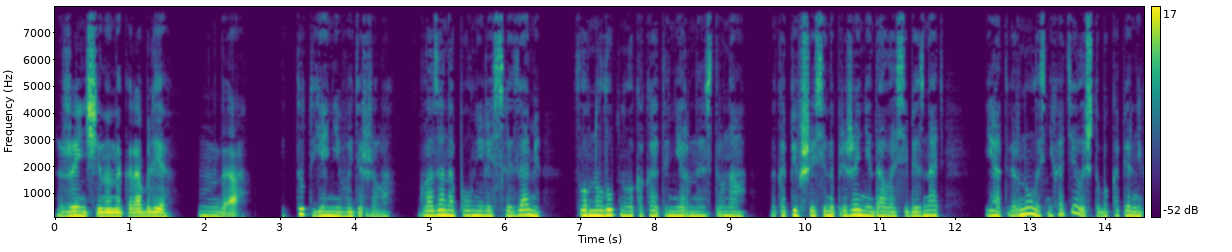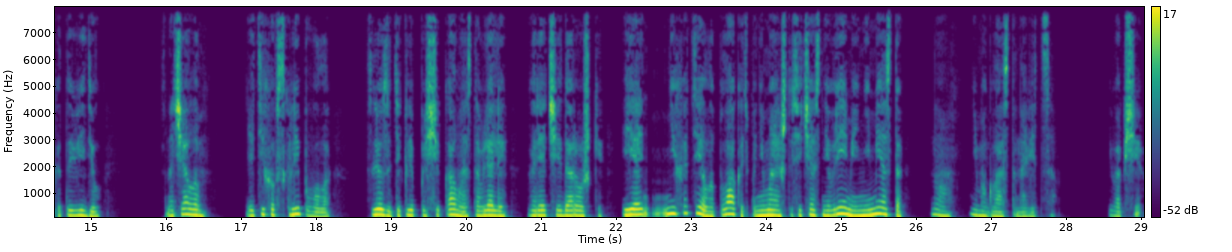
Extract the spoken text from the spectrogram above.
«Женщина на корабле, да». И тут я не выдержала. Глаза наполнились слезами, словно лопнула какая-то нервная струна. Накопившееся напряжение дало о себе знать. Я отвернулась, не хотелось, чтобы Коперник это видел. Сначала я тихо всхлипывала, слезы текли по щекам и оставляли горячие дорожки. И я не хотела плакать, понимая, что сейчас не время и не место, но не могла остановиться. И вообще,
